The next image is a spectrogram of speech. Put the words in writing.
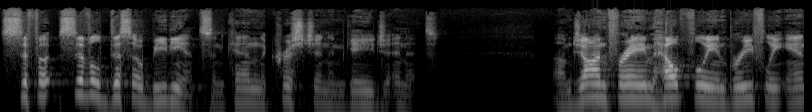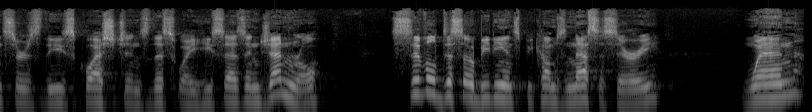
civil disobedience, and can the Christian engage in it? Um, John Frame helpfully and briefly answers these questions this way. He says, in general, civil disobedience becomes necessary when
